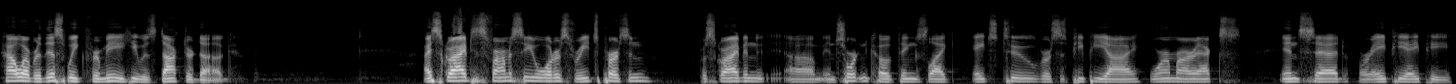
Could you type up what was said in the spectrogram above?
However, this week for me, he was Dr. Doug. I scribed his pharmacy orders for each person, prescribing um, in shortened code things like H2 versus PPI, WormRx, NSAID, or APAP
